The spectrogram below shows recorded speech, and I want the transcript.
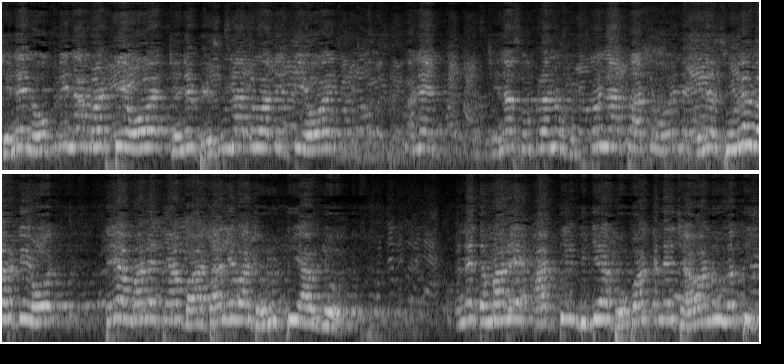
જેને નોકરી ના મળતી હોય, જેને ભેસું ના દોવા દેતી હોય, અને જેના છોકરાનું હક્કણ ના થતું હોય ને જેને સુડે મળતી હોય, તે અમારે ત્યાં બાધા લેવા જરૂરથી આવજો. અને તમારે આજથી બીજા ભોપાકને જવાનું નથી.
